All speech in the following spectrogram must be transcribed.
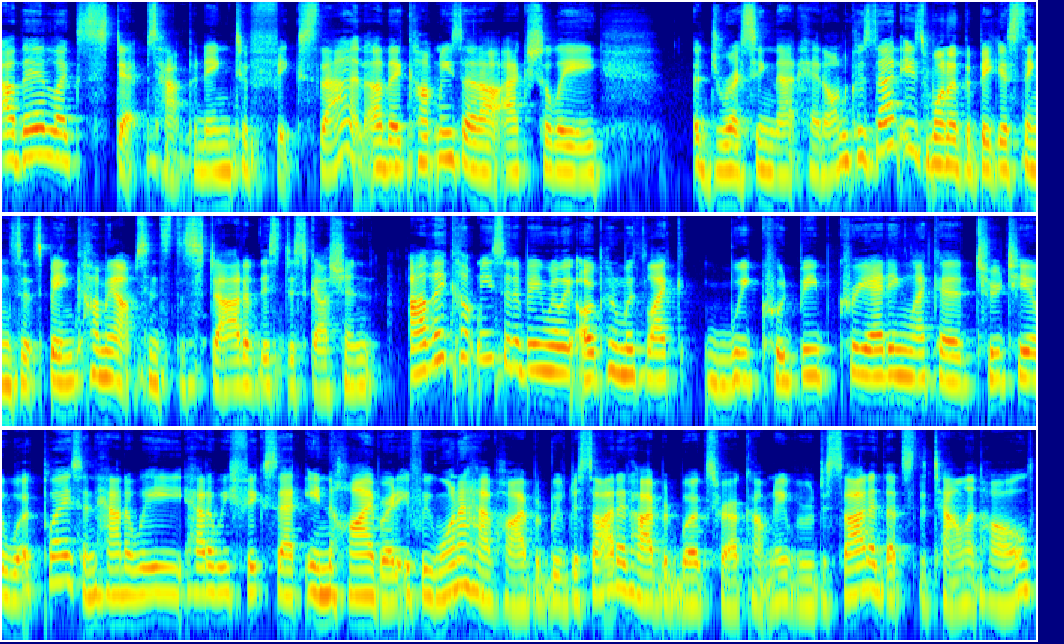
Are there like steps happening to fix that? Are there companies that are actually addressing that head on? Because that is one of the biggest things that's been coming up since the start of this discussion. Are there companies that are being really open with like we could be creating like a two-tier workplace and how do we how do we fix that in hybrid? If we want to have hybrid, we've decided hybrid works for our company. We've decided that's the talent hold.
